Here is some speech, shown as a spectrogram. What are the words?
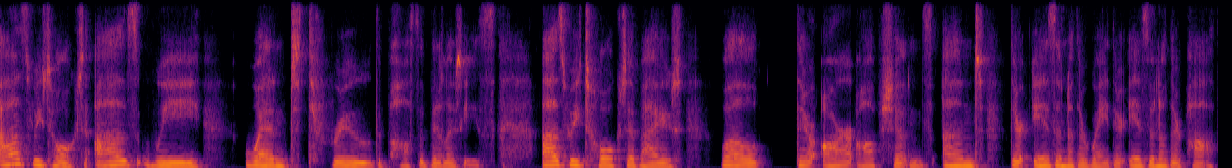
as we talked, as we went through the possibilities, as we talked about, well, there are options and there is another way, there is another path.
